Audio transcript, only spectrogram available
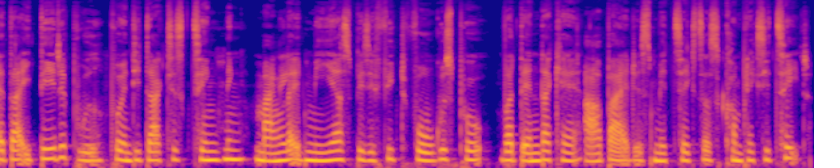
at der i dette bud på en didaktisk tænkning mangler et mere specifikt fokus på, hvordan der kan arbejdes med teksters kompleksitet.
